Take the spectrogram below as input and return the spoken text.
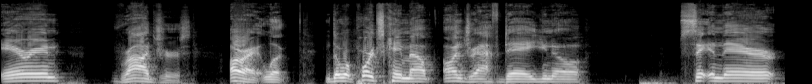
Aaron Rodgers. All right, look, the reports came out on draft day, you know, sitting there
